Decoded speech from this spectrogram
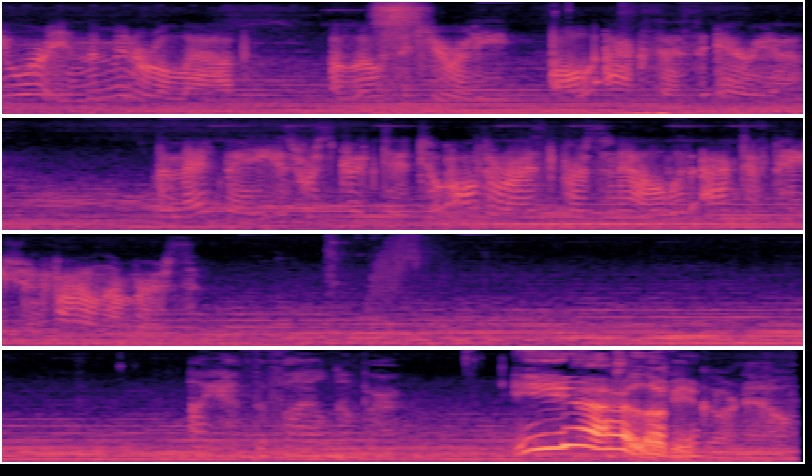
You are in the mineral lab, a low security, all access area. The med bay is restricted to authorized personnel with active patient file numbers. I have the file number. Yeah, I love you. Go now.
